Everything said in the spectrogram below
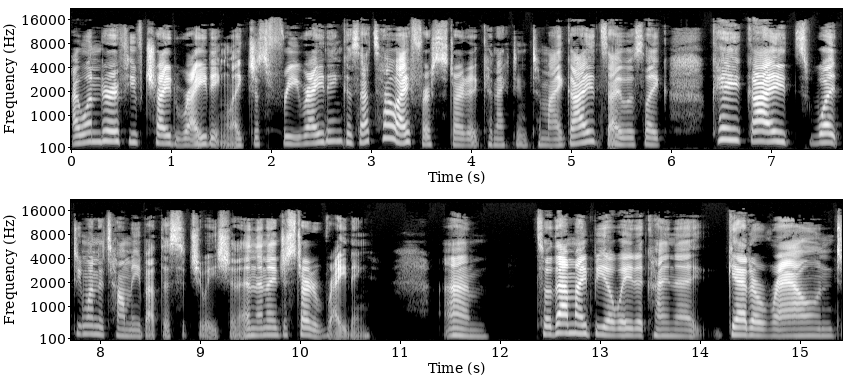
I wonder if you've tried writing, like just free writing, because that's how I first started connecting to my guides. I was like, okay, guides, what do you want to tell me about this situation? And then I just started writing. Um, so that might be a way to kind of get around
